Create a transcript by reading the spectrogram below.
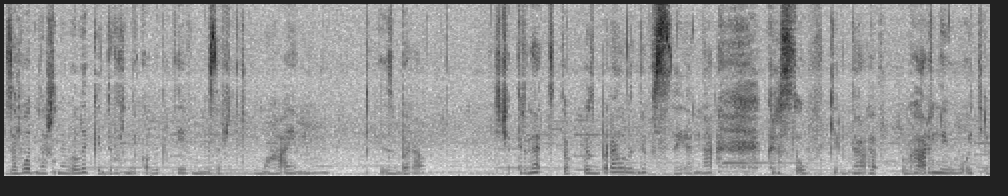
Завод наш невеликий, дружний колектив, ми завжди допомагаємо і збирали. З 14 року збирали на все, на кросовки, на гарний одяг,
